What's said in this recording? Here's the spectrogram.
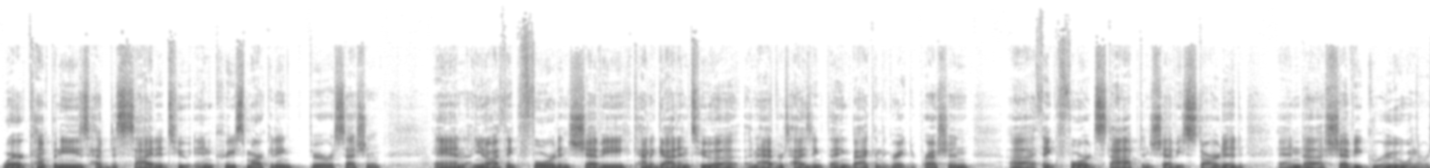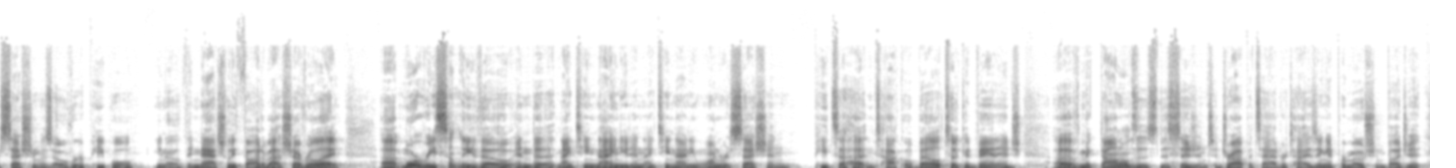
where companies have decided to increase marketing through a recession. And you know, I think Ford and Chevy kind of got into a, an advertising thing back in the Great Depression. Uh, I think Ford stopped and Chevy started and uh, Chevy grew when the recession was over. People, you know, they naturally thought about Chevrolet. Uh, more recently, though, in the 1990 to 1991 recession, Pizza Hut and Taco Bell took advantage of McDonald's decision to drop its advertising and promotion budget.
